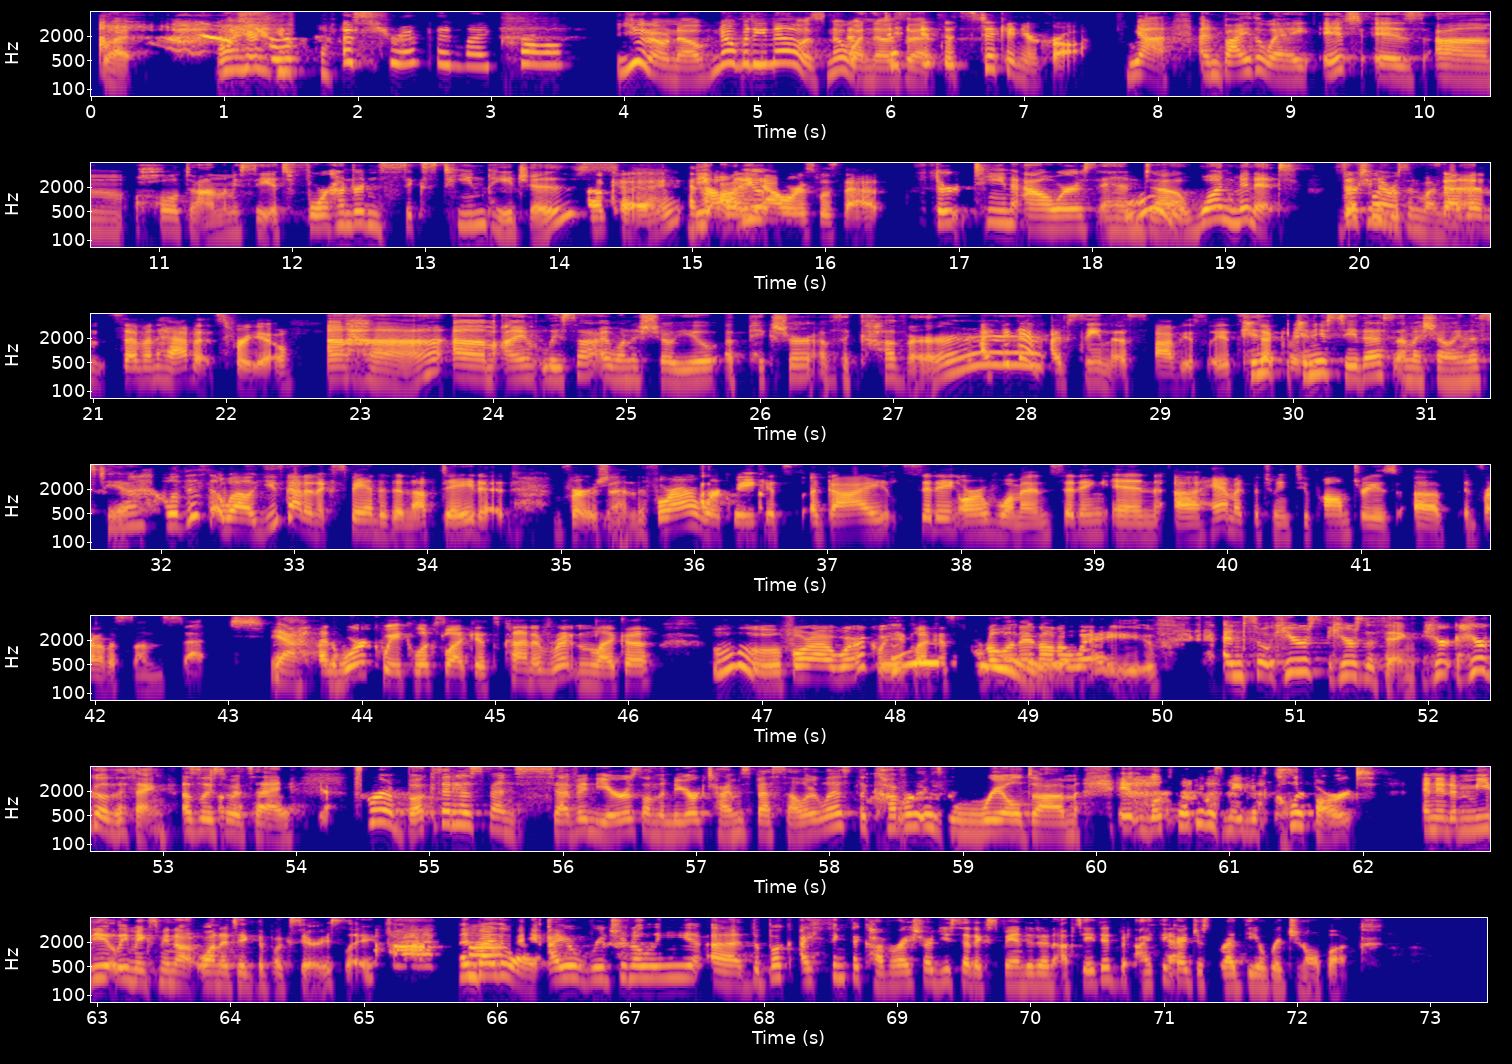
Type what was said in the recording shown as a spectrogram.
what why are you a shrimp in my craw. you don't know nobody knows no A one knows stick- it It's a stick in your craw. Yeah. And by the way, it is um hold on, let me see. It's 416 pages. Okay. And The how many hours was that? 13 hours and uh, 1 minute. 13 hours and 1 minute. seven, Seven habits for you. Uh-huh. Um I'm Lisa, I want to show you a picture of the cover. I think I've, I've seen this. Obviously, it's Can, can you see this? Am I showing this to you? Well, this well, you've got an expanded and updated version. The four-hour work week. It's a guy sitting or a woman sitting in a hammock between two palm trees, uh, in front of a sunset. Yeah. And work week looks like it's kind of written like a ooh four-hour work week, like it's rolling in on a wave. And so here's here's the thing. Here here go the thing, as Lisa would say. Yeah. For a book that has spent seven years on the New York Times bestseller list, the cover is real dumb. It looks like it was made with clip art, and it immediately makes me not want to take the book seriously. And by the way, I originally uh, the book. I think the cover I showed you said expanded and updated, but I think Yeah. I just read the original book.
